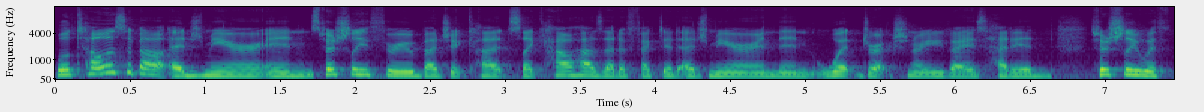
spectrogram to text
Well, tell us about Edgemere and especially through budget cuts, like how has that affected Edgemere and then what direction are you guys headed, especially with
